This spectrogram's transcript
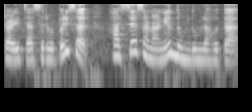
शाळेचा सर्व परिसर हास्यसणाने दुमदुमला होता.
